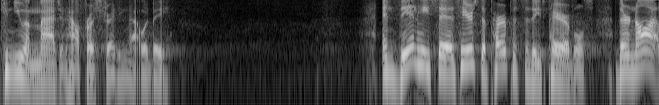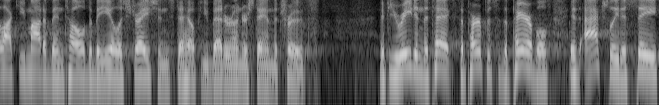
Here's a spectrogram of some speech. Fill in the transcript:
Can you imagine how frustrating that would be? And then he says, here's the purpose of these parables. They're not like you might have been told to be illustrations to help you better understand the truth. If you read in the text, the purpose of the parables is actually to see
